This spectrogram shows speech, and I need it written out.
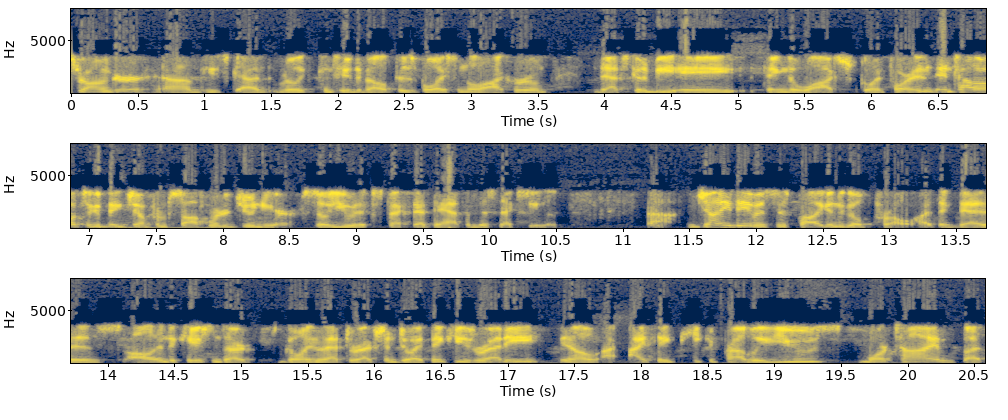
stronger. Um, he's got to really continue to develop his voice in the locker room. That's going to be a thing to watch going forward. And, and Tyler Wahl took a big jump from sophomore to junior, so you would expect that to happen this next season. Uh, Johnny Davis is probably going to go pro. I think that is all indications are going in that direction. Do I think he's ready? You know, I, I think he could probably use more time, but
